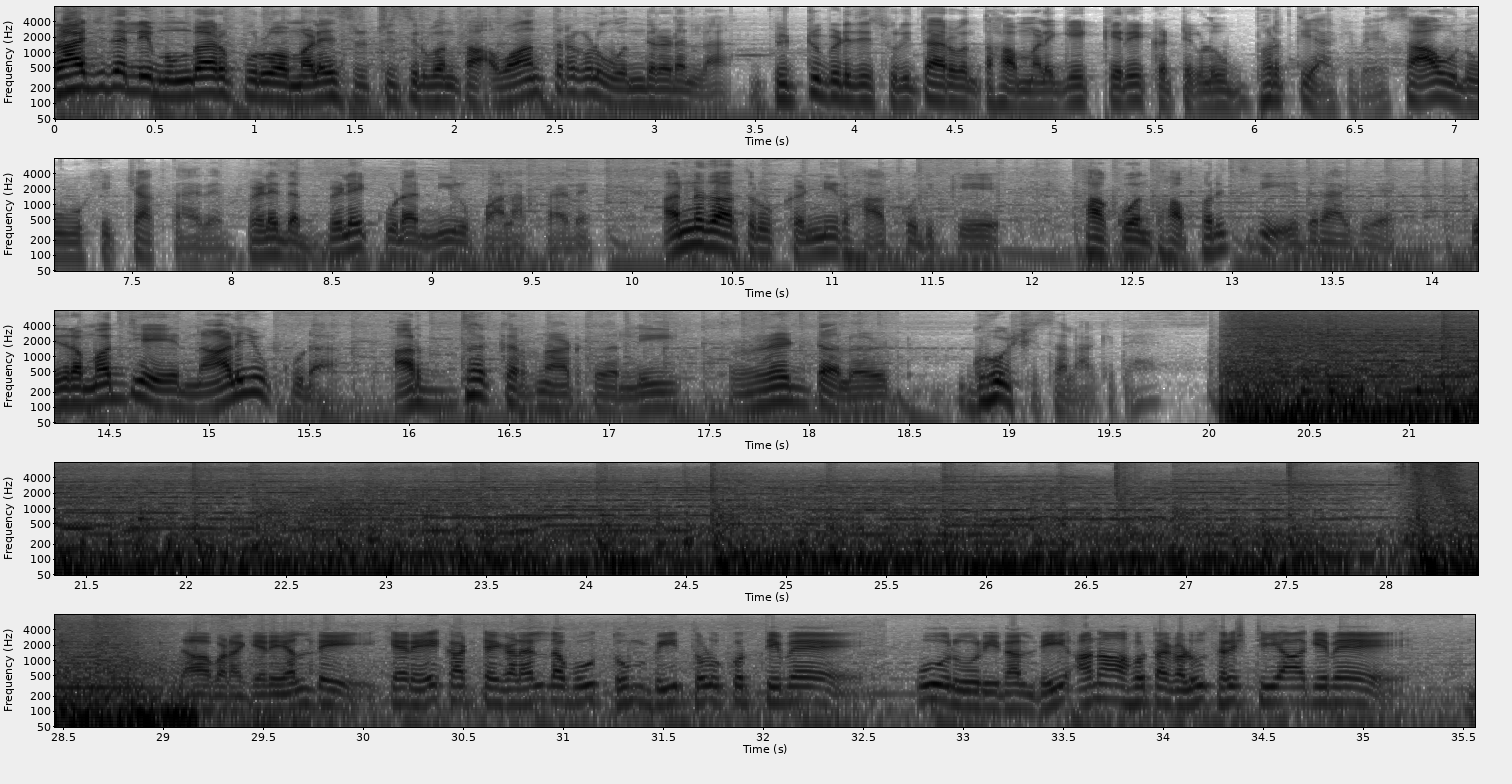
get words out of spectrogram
ರಾಜ್ಯದಲ್ಲಿ ಮುಂಗಾರು ಪೂರ್ವ ಮಳೆ ಸೃಷ್ಟಿಸಿರುವಂತಹ ಅವಾಂತರಗಳು ಒಂದೆರಡಲ್ಲ. ಬಿಟ್ಟು ಬಿಡದೆ ಸುರಿತಾ ಇರುವಂತಹ ಮಳೆಗೆ ಕೆರೆ ಕಟ್ಟೆಗಳು ಭರ್ತಿಯಾಗಿವೆ. ಸಾವು ನೋವು ಹೆಚ್ಚಾಗ್ತಾ ಇದೆ. ಬೆಳೆದ ಬೆಳೆ ಕೂಡ ನೀರು ಪಾಲಾಗ್ತಾ ಇದೆ. ಅನ್ನದಾತರು ಕಣ್ಣೀರು ಹಾಕೋದಕ್ಕೆ, ಹಾಕುವಂತಹ ಪರಿಸ್ಥಿತಿ ಎದುರಾಗಿದೆ. ಇದರ ಮಧ್ಯೆ ನಾಳೆಯೂ ಕೂಡ ಅರ್ಧ ಕರ್ನಾಟಕದಲ್ಲಿ ರೆಡ್ ಅಲರ್ಟ್ ಘೋಷಿಸಲಾಗಿದೆ. ದಾವಣಗೆರೆಯಲ್ಲಿ ಕೆರೆ ಕಟ್ಟೆಗಳೆಲ್ಲವೂ ತುಂಬಿ ತುಳುಕುತ್ತಿವೆ. ಊರೂರಿನಲ್ಲಿ ಅನಾಹುತಗಳು ಸೃಷ್ಟಿಯಾಗಿವೆ.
